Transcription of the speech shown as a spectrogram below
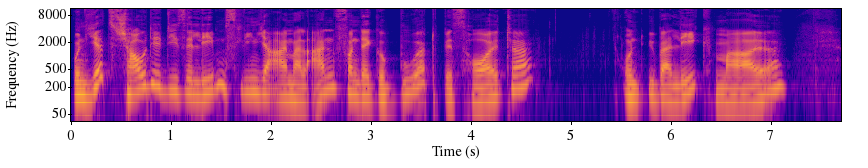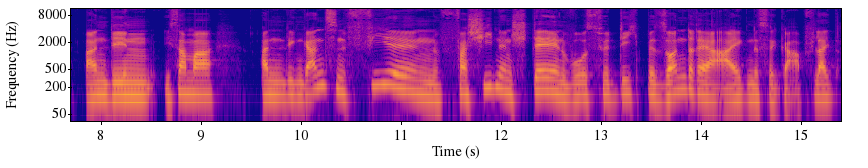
Und jetzt schau dir diese Lebenslinie einmal an von der Geburt bis heute und überleg mal, an den, ich sag mal, an den ganzen vielen verschiedenen Stellen, wo es für dich besondere Ereignisse gab, vielleicht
